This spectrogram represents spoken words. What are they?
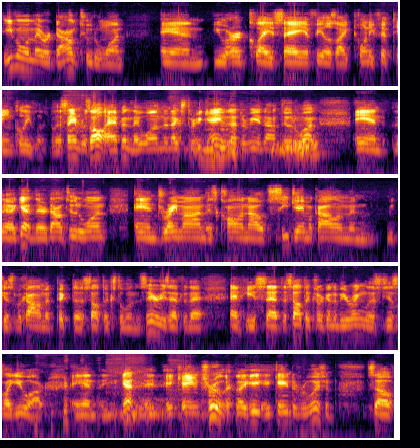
even when they were down two to one and you heard Klay say it feels like 2015 Cleveland. The same result happened. They won the next three games mm-hmm. after being down two to one, and they're, again they're down two to one. And Draymond is calling out C.J. McCollum, and because McCollum had picked the Celtics to win the series after that, and he said the Celtics are going to be ringless just like you are. And again, it, it came true. Like it came to fruition. So.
